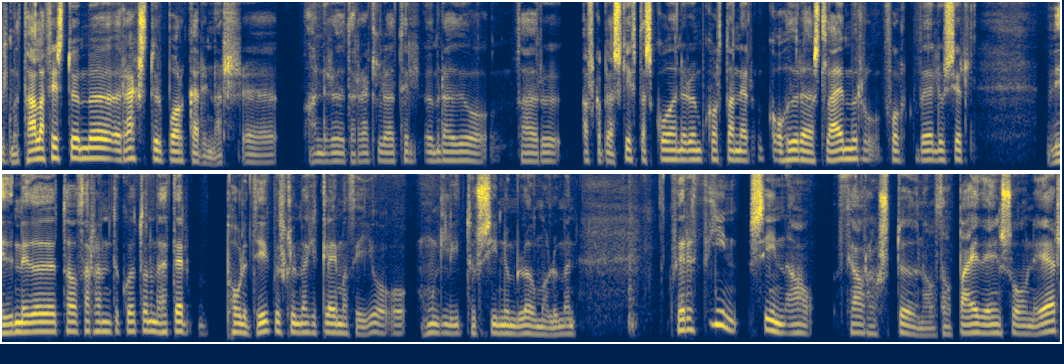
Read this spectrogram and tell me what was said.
Að tala fyrst um uh, rekstur borgarinnar. Hann er auðvitað reglulega til umræðu og það eru afskaplega skipta skoðanir um hvort hann er góður eða slæmur og fólk velju sér viðmiðuðu þetta á þarfæmdu göttunum. Þetta er pólitík, við skulum ekki gleyma því og, og hún lítur sínum lögmálum. En hver er þín sín á fjárhagstöðuna og þá bæði eins og hún er?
